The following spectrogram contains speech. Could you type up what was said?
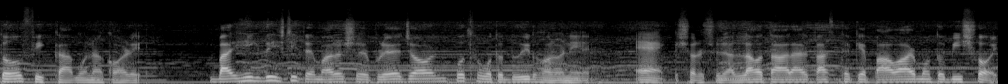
তৌফিক কামনা করে। বাহ্যিক দৃষ্টিতে মানুষের প্রয়োজন প্রথমত দুই ধরনের। এক, সরাসরি আল্লাহ তাআলার কাছ থেকে পাওয়ার মতো বিষয়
